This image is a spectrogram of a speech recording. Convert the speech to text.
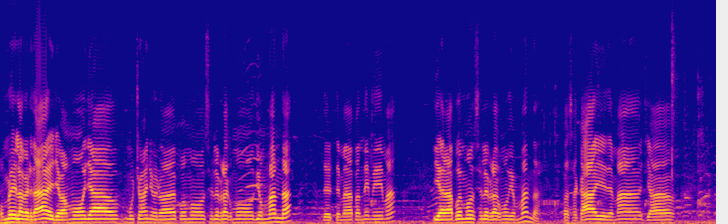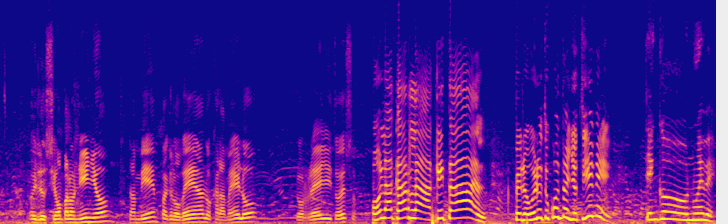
Hombre, la verdad, llevamos ya muchos años que no podemos celebrar como Dios manda, del tema de la pandemia y demás, y ahora podemos celebrar como Dios manda, calle y demás, ya ilusión para los niños también, para que lo vean, los caramelos, los reyes y todo eso. Hola Carla, ¿qué tal? Pero bueno, ¿tú cuántos años tienes? Tengo nueve.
